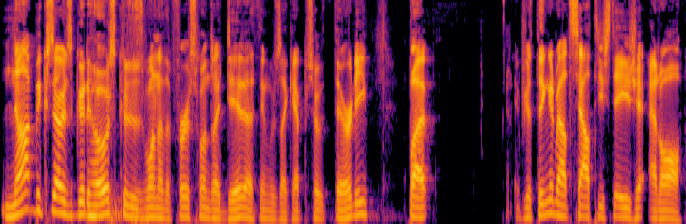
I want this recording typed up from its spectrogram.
not because I was a good host, because it was one of the first ones I did. I think it was like episode thirty. But if you're thinking about Southeast Asia at all,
